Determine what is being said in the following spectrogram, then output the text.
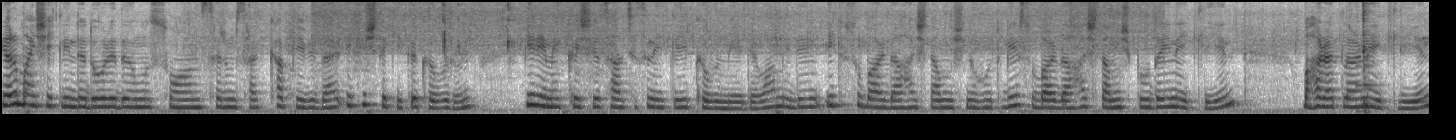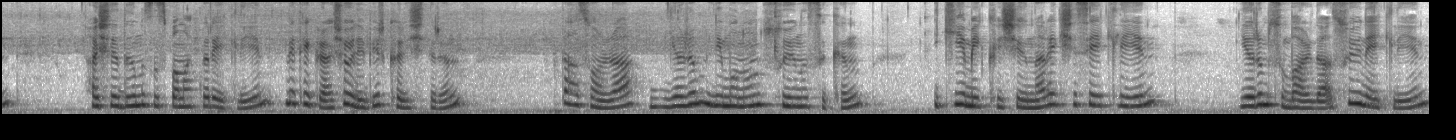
Yarım ay şeklinde doğradığımız soğan, sarımsak, kapya biber 2-3 dakika kavurun. Bir yemek kaşığı salçasını ekleyip kavurmaya devam edin. 2 su bardağı haşlanmış nohut, 1 su bardağı haşlanmış buğdayını ekleyin. Baharatlarını ekleyin. Haşladığımız ıspanakları ekleyin ve tekrar şöyle bir karıştırın. Daha sonra yarım limonun suyunu sıkın. 2 yemek kaşığı nar ekşisi ekleyin. Yarım su bardağı suyunu ekleyin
